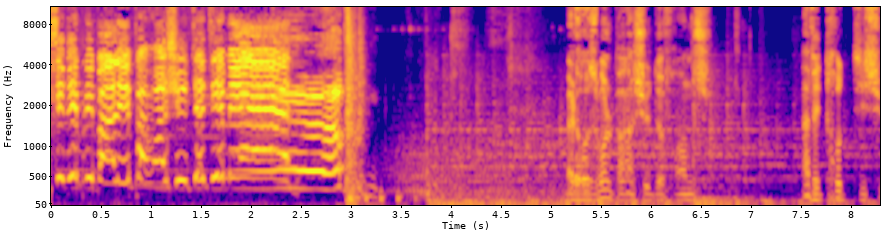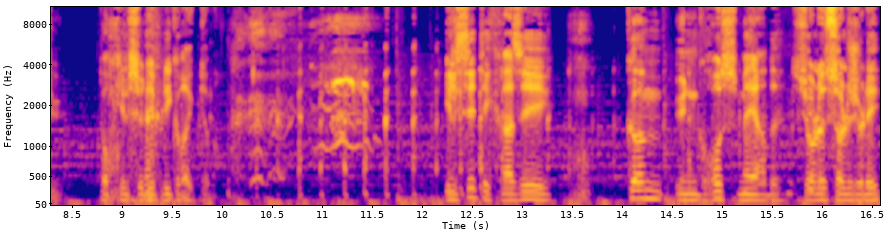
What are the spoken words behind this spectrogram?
Se déplie pas les parachutes étaient merde Malheureusement, le parachute de Franz avait trop de tissu pour qu'il se déplie correctement. Il s'est écrasé comme une grosse merde sur le sol gelé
